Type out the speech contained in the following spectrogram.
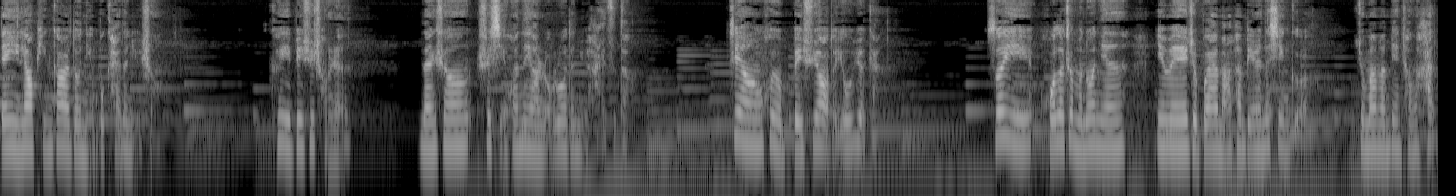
连饮料瓶盖都拧不开的女生。可以必须承认。男生是喜欢那样柔弱的女孩子的，这样会有被需要的优越感。所以活了这么多年，因为这不爱麻烦别人的性格，就慢慢变成了汉子。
